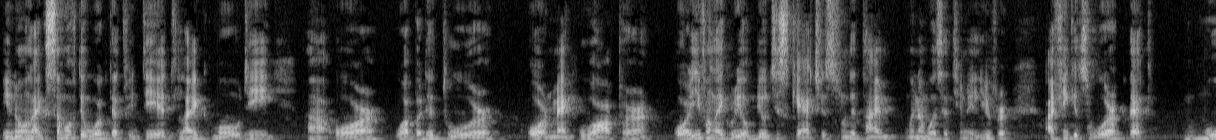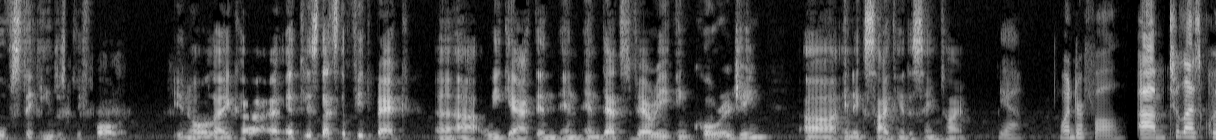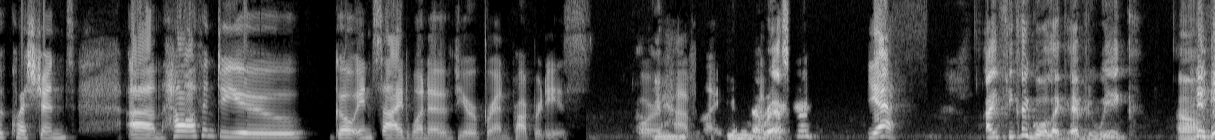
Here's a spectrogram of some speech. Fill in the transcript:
You know, like some of the work that we did, like Moldy uh, or Whopper Detour or McWhopper, or even like real beauty sketches from the time when I was at Unilever, I think it's work that moves the industry forward. You know, like uh, at least that's the feedback uh, uh we get, and, and and that's very encouraging uh, and exciting at the same time. Yeah. Wonderful. Um, two last quick questions. Um, how often do you go inside one of your brand properties, or you have like you mean a, a restaurant? Yeah. I think I go like every week. Um,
